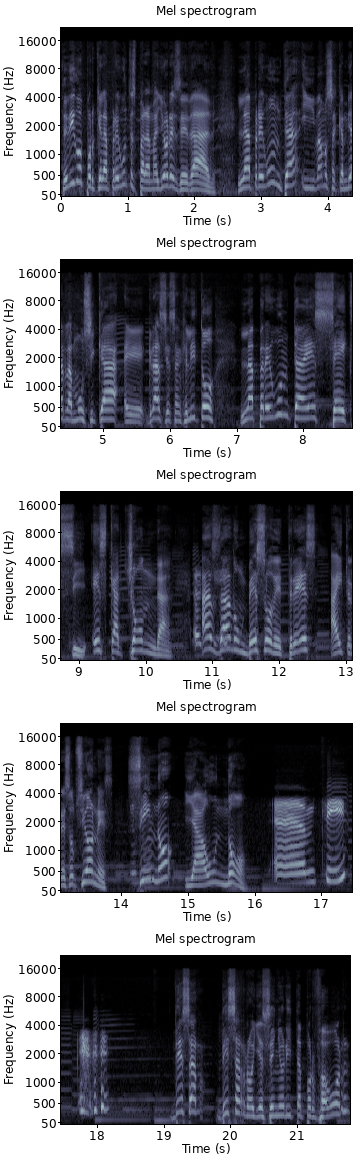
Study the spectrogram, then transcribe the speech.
Te digo porque la pregunta es para mayores de edad. La pregunta, y vamos a cambiar la música, eh, gracias Angelito. La pregunta es sexy, es cachonda. ¿Has dado un beso de tres? Hay tres opciones. Sí, no y aún no. Um, sí. Desar desarrolle, señorita, por favor.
